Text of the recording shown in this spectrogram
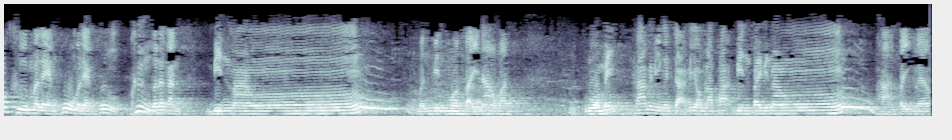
ก็คือมแมลงผู้มแมลงพึ่งพึ่งก็แล้วกัน บินมาเหมือนบินมอไซค์หน้าวัดกลัวไม่พระไม่มีเงินจ่ายไม่ยอมรับพระ บินไปบินมาผ่านไปอีกแล้ว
